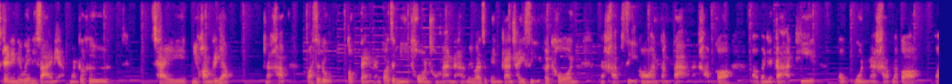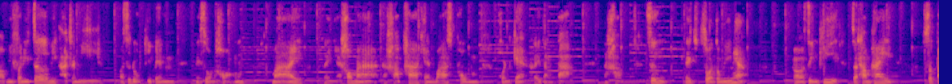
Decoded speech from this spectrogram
Scandinavian Design เนี่ยมันก็คือใช้มีความเรียบนะครับวัสดุตกแต่งนั้นก็จะมีโทนของมันนะครับไม่ว่าจะเป็นการใช้สีเอิร์ธโทนนะครับสีอ่อนต่างๆนะครับก็บรรยากาศที่อบอุ่นนะครับ แล้วก็มีเฟอร์นิเจอร์มีอาจจะมีวัสดุที่เป็นในส่วนของไม้อะไรเงี้ยเข้ามานะครับผ้าแคนวาสพรมขนแกะอะไรต่างๆนะครับ ซึ่งในส่วนตรงนี้เนี่ยสิ่งที่จะทำให้ สไต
